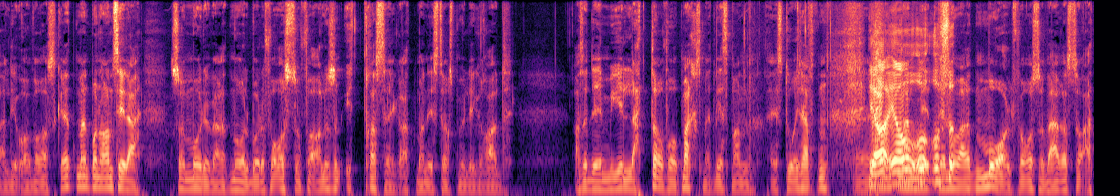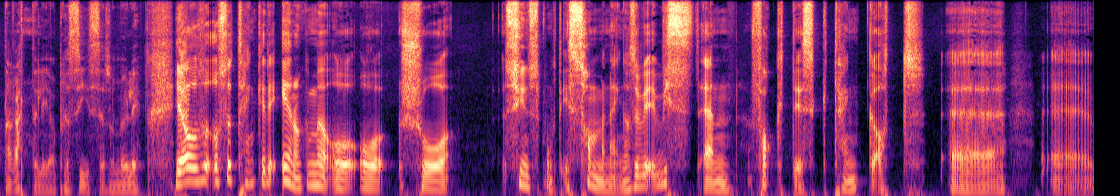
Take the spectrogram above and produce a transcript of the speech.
veldig overrasket. Men på den annen side så må det jo være et mål både for oss og for alle som ytrer seg, at man i størst mulig grad Altså Det er mye lettere å få oppmerksomhet hvis man er stor i kjeften. Eh, ja, ja, men det, og, det må være et mål for oss å være så etterrettelige og presise som mulig. Ja, og, og så tenker jeg det er noe med å, å se synspunkt i sammenheng. Altså Hvis en faktisk tenker at eh, eh,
